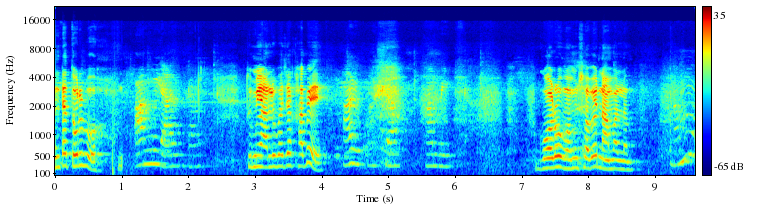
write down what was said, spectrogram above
প্যান্টটা তুলবো? তুমি আলু ভাজা খাবে? গরম আমি সবে নামালাম। নামু।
